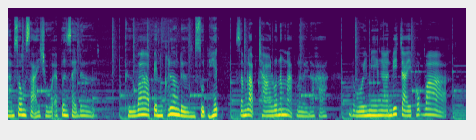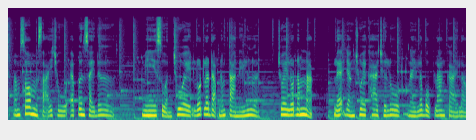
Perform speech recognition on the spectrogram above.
น้ำส้มสายชู apple cider ถือว่าเป็นเครื่องดื่มสุดฮิตสำหรับชาวลดน้ำหนักเลยนะคะ โดยมีงานวิจัยพบว่าน้ำส้มสายชู apple cider มีส่วนช่วยลดระดับน้ำตาลในเลือด ช่วยลดน้ำหนัก และยังช่วยฆ่าเชื้อโรคในระบบร่างกายเรา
